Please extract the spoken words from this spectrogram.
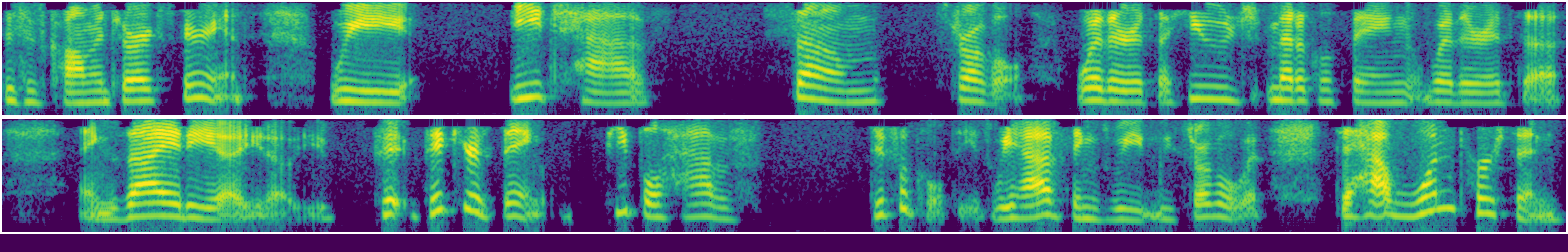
This is common to our experience. We each have some struggle, whether it's a huge medical thing, whether it's a anxiety, a, you know, you pick, pick your thing. People have difficulties. We have things we, we struggle with. To have one person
